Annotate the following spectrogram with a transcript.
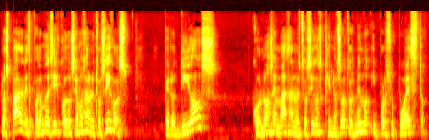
Los padres, podemos decir, conocemos a nuestros hijos, pero Dios conoce más a nuestros hijos que nosotros mismos y por supuesto.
